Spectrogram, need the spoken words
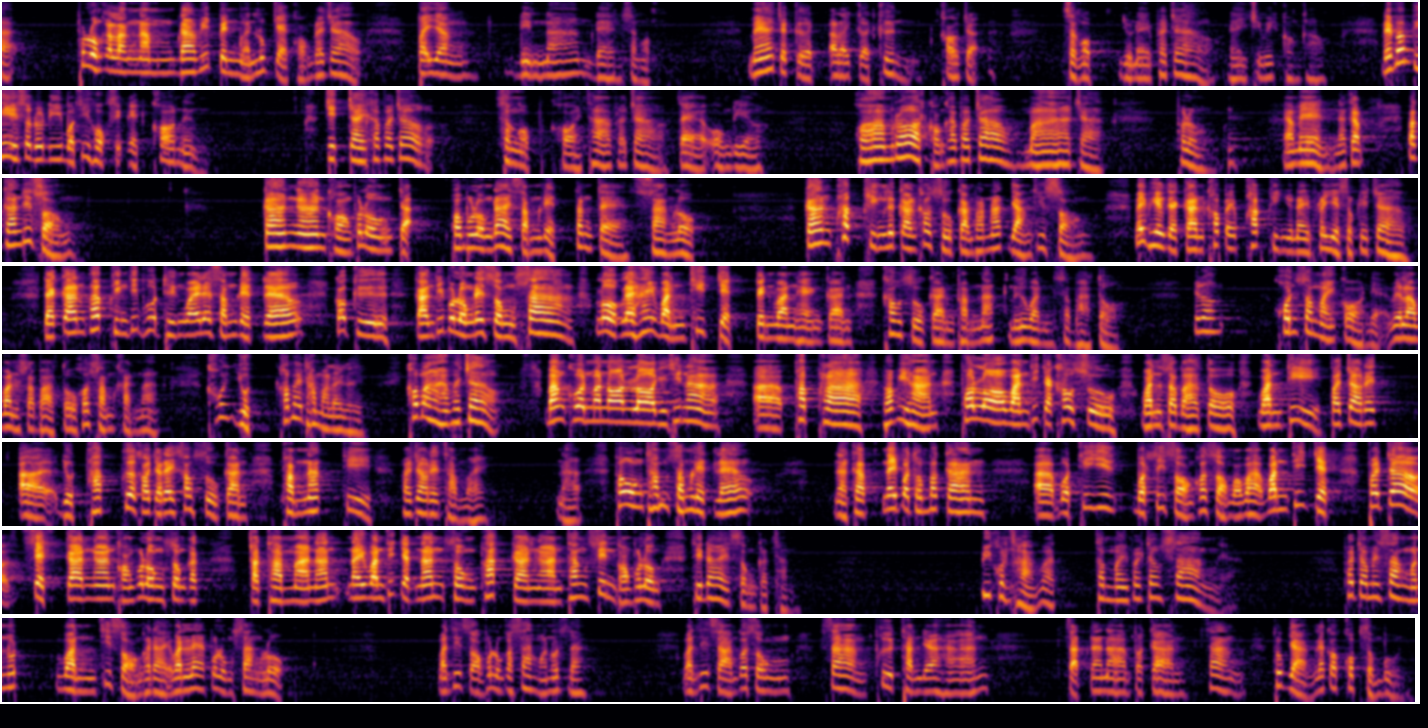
พระองค์กำลังนำดาวิดเป็นเหมือนลูกแกะของพระเจ้า ไปยังดินน้ำแดนสงบ แม้จะเกิดอะไรเกิดขึ้น เขาจะสงบอยู่ในพระเจ้าในชีวิตของเขา ในพระคัมภีร์สดุดีบทที่ 61 ข้อหนึ่งจิตใจข้าพเจ้าสงบคอยท่าพระเจ้า แต่องค์เดียว ความรอดของข้าพเจ้ามาจากพระองค์อาเมนนะครับ ประการที่สองการงานของพระองค์จะพอพระองค์ได้สำเร็จตั้งแต่สร้างโลก การพักพิงหรือการเข้าสู่การพำนักอย่างที่สองไม่เพียงแต่การเข้าไปพักพิงอยู่ในพระเยซูคริสต์เจ้า แต่การพักพิงที่พูดถึงไว้ได้สำเร็จแล้ว ก็คือการที่พระองค์ได้ทรงสร้างโลกและให้วันที่เจ็ดเป็นวันแห่งการเข้าสู่การพำนักหรือวันสบาโตพี่น้องคนสมัยก่อนเนี่ยเวลาวันสบาโตเขาสำคัญมากเขาหยุดเขาไม่ทำอะไรเลยเขามาหาพระเจ้า บางคนมานอนรออยู่ที่หน้าพระพลาพระวิหาร เพราะรอวันที่จะเข้าสู่วันสบาโต วันที่พระเจ้าได้ หยุดพักเพื่อเขาจะได้เข้าสู่การพำนักที่พระเจ้าได้ทำไว้นะพระองค์ทำสำเร็จแล้วนะครับในปฐมกาลบทที่ยี่บทที่สองข้อสองบอกว่า วันที่เจ็ดพระเจ้าเสร็จการงานของพระองค์ทรงกระกระทำมานั้น ในวันที่เจ็ดนั้นทรงพักการงานทั้งสิ้นของพระองค์ที่ได้ทรงกระทำมีคนถามว่าทำไมพระเจ้าสร้างเนี่ยพระเจ้าไม่สร้างมนุษย์ วันที่สองก็ได้ วันแรกพระองค์สร้างโลก วันที่สองพระองค์ก็สร้างมนุษย์นะวันที่สามก็ทรงสร้างพืชธัญญาหาร สัตว์นานาประการสร้างทุกอย่างแล้วก็ครบสมบูรณ์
